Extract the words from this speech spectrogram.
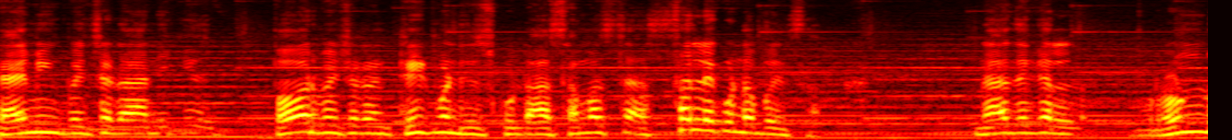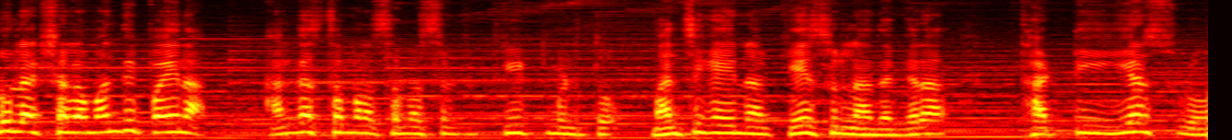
టైమింగ్ పెంచడానికి పవర్ పెంచడానికి ట్రీట్మెంట్ తీసుకుంటూ ఆ సమస్య అస్సలు లేకుండా పోయింది సార్. నా దగ్గర రెండు లక్షల మంది పైన అంగస్తమన సమస్య ట్రీట్మెంట్తో మంచిగా అయిన కేసులు నా దగ్గర థర్టీ ఇయర్స్లో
